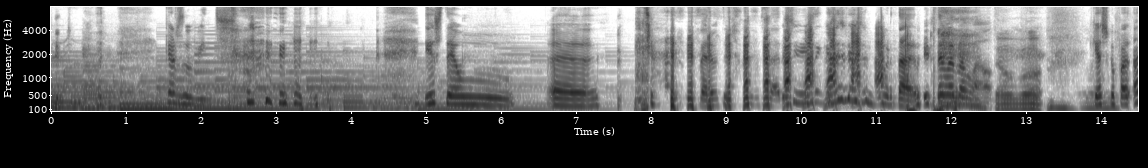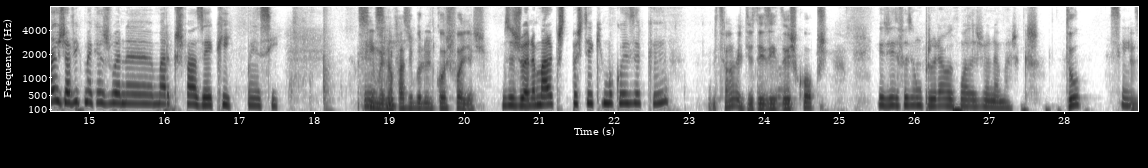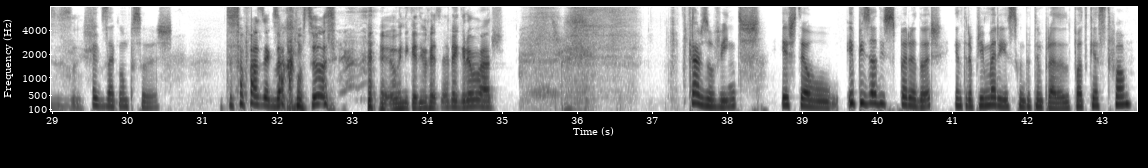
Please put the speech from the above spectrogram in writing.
Caros ouvintes, este é o. Uh... Espera, temos que começar. Isto é coisas mesmo de cortar. Isto é mal. Tão bom. Queres que eu faça? Ah, eu já vi como é que a Joana Marques faz. É aqui. Põe assim. Sim, mas assim. não fazes barulho com as folhas. Mas a Joana Marques depois tem aqui uma coisa que. Então, tens aí dois copos. Eu devia fazer um programa com a Joana Marques. Tu? Sim. Jesus. A gozar com pessoas. Tu só fazes exar com pessoas. A única diferença era gravar. Caros ouvintes, este é o episódio separador entre a primeira e a segunda temporada do podcast de Fome.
